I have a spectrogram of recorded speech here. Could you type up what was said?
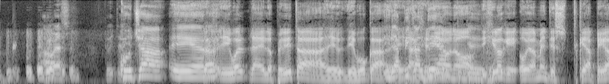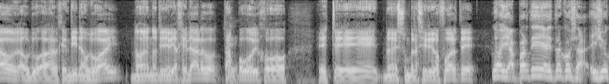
viste, está, sí. sí. Escucha, eh, Claro, igual la de los periodistas de, de Boca Y la eh, argentinos no, porque- dijeron que obviamente queda pegado a, Uru- a Argentina, Uruguay, no, no tiene viaje largo, tampoco dijo este no es un brasileño fuerte. no, y aparte hay otra cosa. Ellos,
